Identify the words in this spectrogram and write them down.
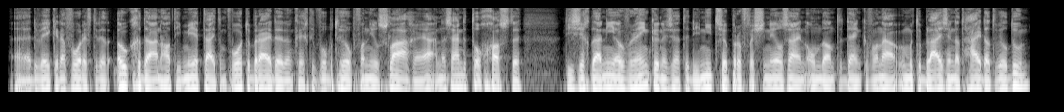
Eh, de weken daarvoor heeft hij dat ook gedaan. Had hij meer tijd om voor te bereiden. Dan kreeg hij bijvoorbeeld hulp van Niels Slager. Ja, en dan zijn er toch gasten die zich daar niet overheen kunnen zetten. Die niet zo professioneel zijn om dan te denken van... nou, we moeten blij zijn dat hij dat wil doen.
